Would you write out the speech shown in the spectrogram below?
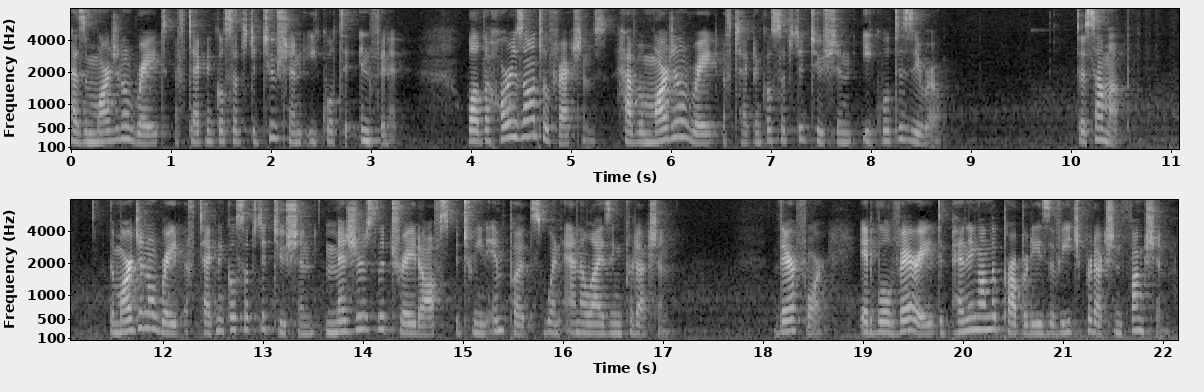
has a marginal rate of technical substitution equal to infinite, while the horizontal fractions have a marginal rate of technical substitution equal to zero. To sum up, the marginal rate of technical substitution measures the trade-offs between inputs when analyzing production. Therefore, it will vary depending on the properties of each production function.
